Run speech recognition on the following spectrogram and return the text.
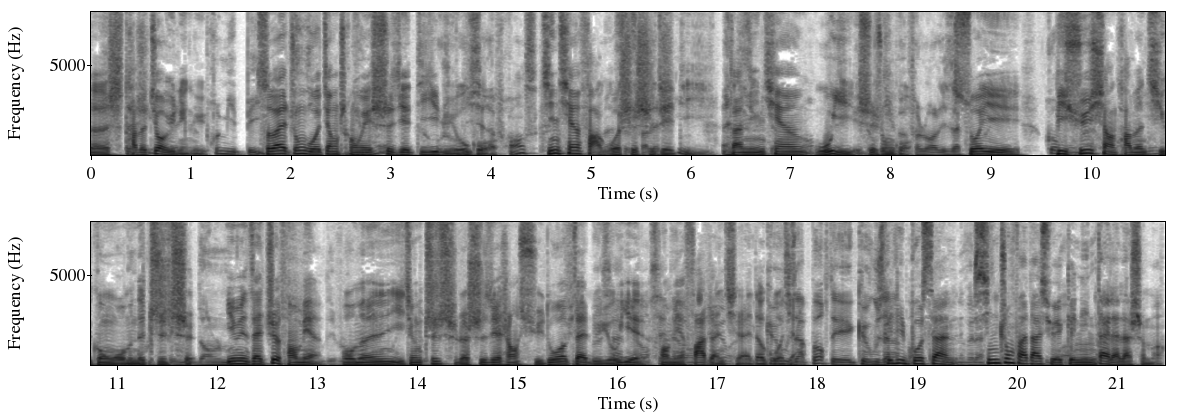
呃，是它的教育领域。此外，中国将成为世界第一旅游国。今天法国是世界第一，但明天无疑是中国。所以。必须向他们提供我们的支持，因为在这方面，我们已经支持了世界上许多在旅游业方面发展起来的国家。菲利波散，新中法大学给您带来了什么？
